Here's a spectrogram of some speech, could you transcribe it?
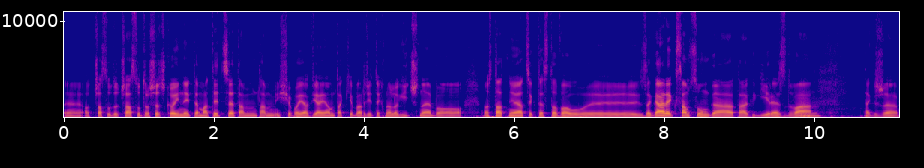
e, od czasu do czasu troszeczkę o innej tematyce. Tam, tam się pojawiają takie bardziej technologiczne, bo ostatnio Jacek testował y, zegarek Samsunga, tak? Gear S2. mm. Także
